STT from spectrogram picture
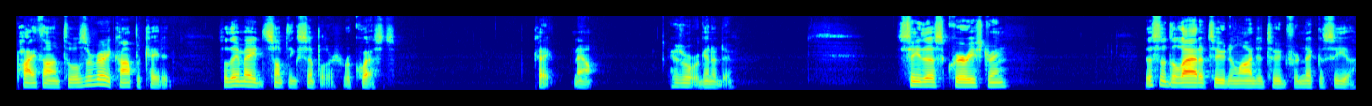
Python tools are very complicated. So they made something simpler, requests. Okay, now, here's what we're going to do. See this query string? This is the latitude and longitude for Nicosia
